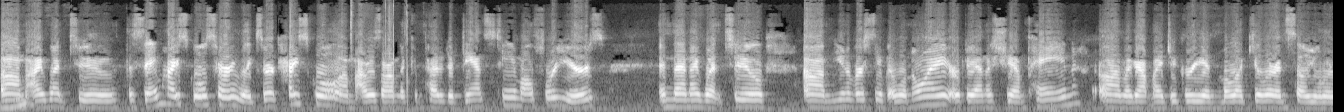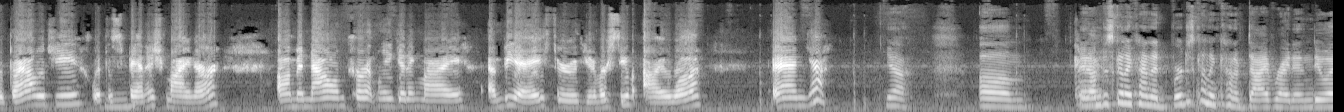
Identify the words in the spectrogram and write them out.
Um, I went to the same high school as her, Lake Zurich High School. Um, I was on the competitive dance team all four years. And then I went to um, University of Illinois, Urbana-Champaign. Um, I got my degree in molecular and cellular biology with a Spanish minor. Um, and now I'm currently getting my MBA through the University of Iowa. And yeah, Yeah. Um, and I'm just gonna kind of, we're just gonna kind of dive right into it.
